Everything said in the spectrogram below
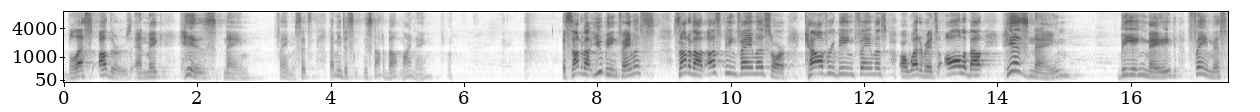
bless others and make his name famous. It's, that means it's, it's not about my name. it's not about you being famous. It's not about us being famous or Calvary being famous or whatever. It's all about his name being made famous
